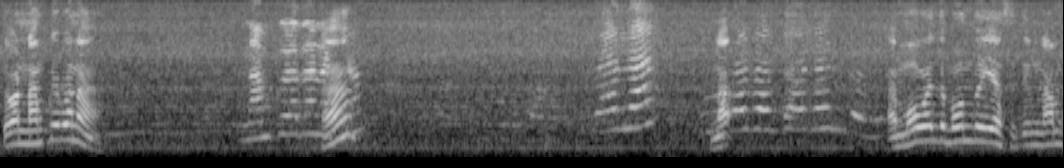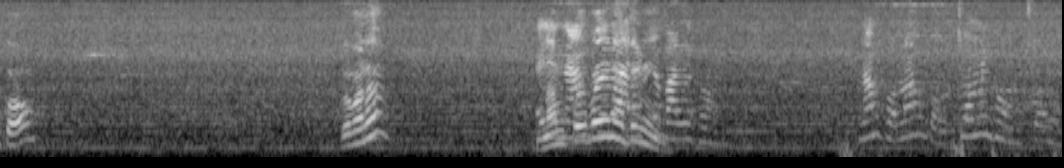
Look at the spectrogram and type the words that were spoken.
তোমার নাম করব না? করে হ্যাঁ? না মোবাইল তো বন্ধই আছে তুমি নাম কও। করব না? নাম করবাই না তুমি। নাম কও নাম কও চাউমিন খাও চাউমিন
